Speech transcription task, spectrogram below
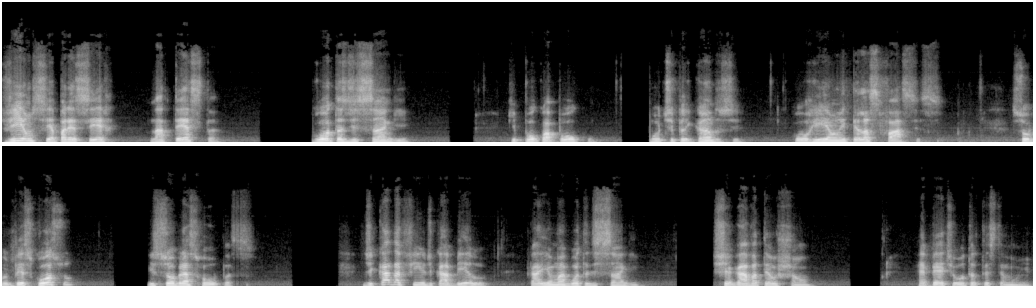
viam-se aparecer na testa gotas de sangue que, pouco a pouco, multiplicando-se, corriam-lhe pelas faces, sobre o pescoço e sobre as roupas. De cada fio de cabelo caía uma gota de sangue, chegava até o chão. Repete outra testemunha.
